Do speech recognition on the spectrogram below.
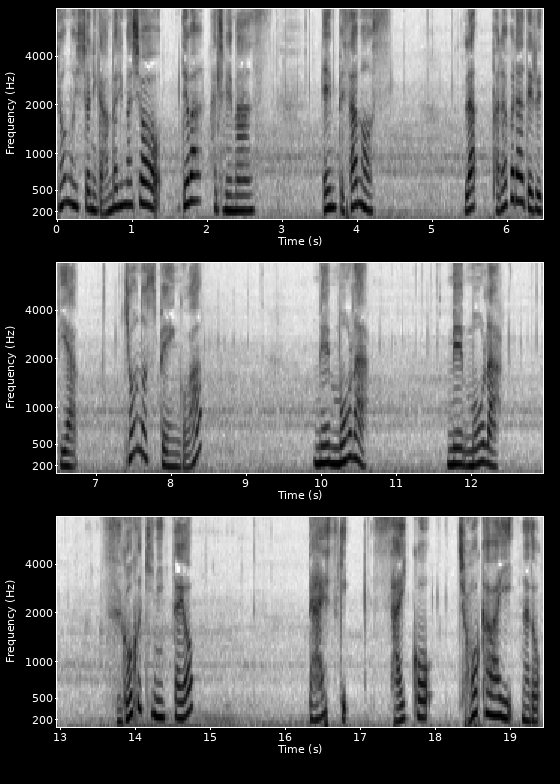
今日も一緒に頑張りましょう。では、始めます。Empezamos. La palabra del día. 今日のスペイン語は、メモラ。メモラ。すごく気に入ったよ。大好き。最高。超かわいいなど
